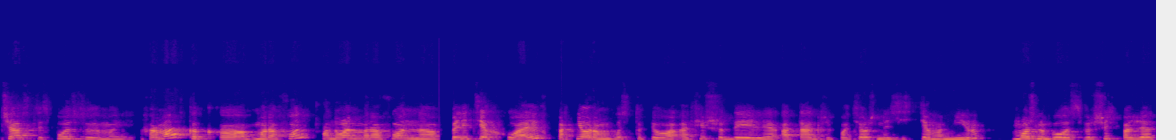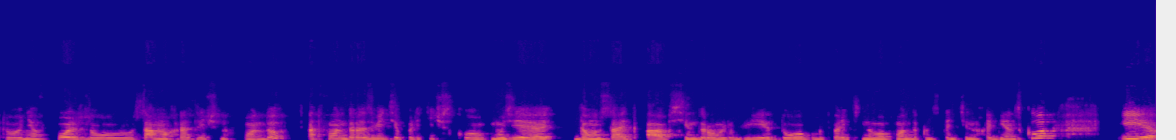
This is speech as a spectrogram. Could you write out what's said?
часто используемый формат, как э, марафон, онлайн-марафон в Политех Live. Партнером выступила Афиша Daily, а также платежная система МИР. Можно было совершить пожертвования в пользу самых различных фондов, от Фонда развития политического музея Downside Up «Синдром любви» до благотворительного фонда Константина Хабенского – и э,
